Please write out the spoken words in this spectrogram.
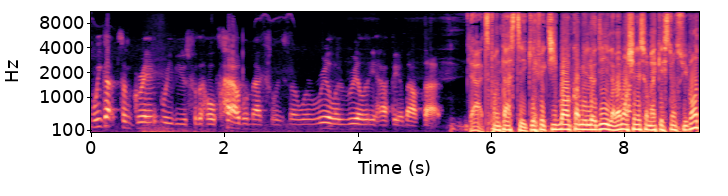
we got some great reviews for the whole album actually, so we're really really happy about that. That's fantastic. Effectivement, comme il le dit, il a vraiment enchaîné sur ma question suivante.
